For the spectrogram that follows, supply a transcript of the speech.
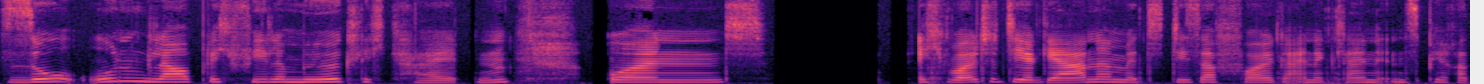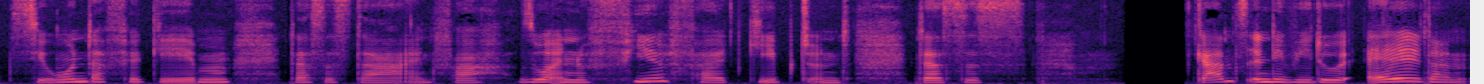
so unglaublich viele Möglichkeiten. Und ich wollte dir gerne mit dieser Folge eine kleine Inspiration dafür geben, dass es da einfach so eine Vielfalt gibt und dass es ganz individuell dann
